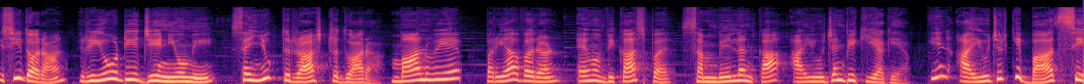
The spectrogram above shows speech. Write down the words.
इसी दौरान रियो डी जेनियो में संयुक्त राष्ट्र द्वारा मानवीय पर्यावरण एवं विकास पर सम्मेलन का आयोजन भी किया गया। इन आयोजन के बाद से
